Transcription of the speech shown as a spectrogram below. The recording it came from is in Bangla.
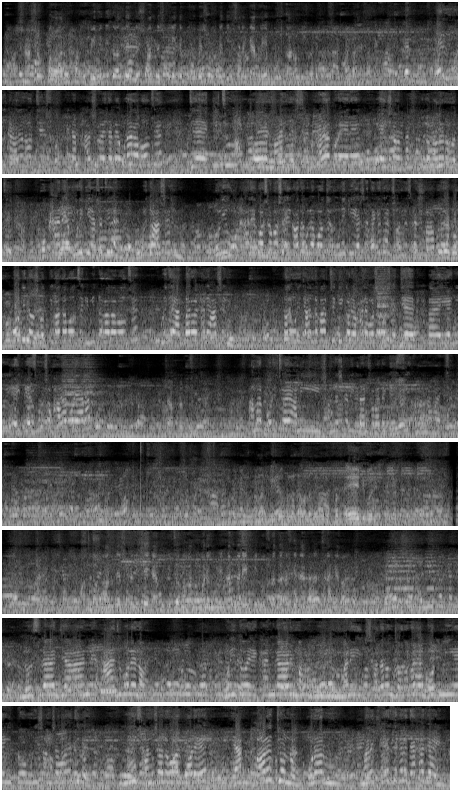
শাসক দল বিরোধী দলদেরকে সন্দেশখালীতে প্রবেশ করতে দিচ্ছে না কেন? এর মূল কারণ কি হতে এর মূল কারণ হচ্ছে সত্যিটা ফাঁস হয়ে যাবে। ওনারা বলছে যে কিছু মানুষ ভাড়া করে এনে এইসবগুলো বানানো হচ্ছে। ওখানে উনি কি এসেছিলেন? উনি তো আসেননি। উনি ওখানে বসে বসে এই কথাগুলো বলছেন। উনি কি এসে দেখেছেন? সন্দেশকারী মা বলে ও কি তো সত্যি কথা বলছে কি? মিথ্যা কথা বলছে? উনি তো একবারও এখানে আসেনি তাহলে উনি জানতে পারছে কি করে ওখানে বসে বসে যে এই- এই পেজগুলো সব ভাড়া করে আনা। আচ্ছা আমার পরিচয় আমি সন্দেশকালী বিধানসভা থেকে এসেছি। আমার নাম আছে আমার ভিডিও ভালো না এইটি পরিস্থিতি নুসরাত জাহানকে দেখা যাচ্ছে না কেন? নুসরাত জাহান আজ বলে নয়। উনি তো এখানকার মানে সাধারণ জনগণের ভোট নিয়েই তো উনি সাংসদ হয়েছিলেন। উনি সাংসদ হওয়ার পরে একবারের জন্য ওনার মানে ফেস এখানে দেখা যায়নি।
